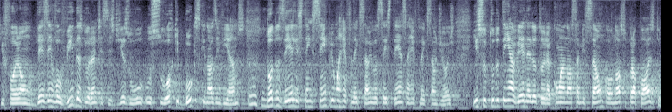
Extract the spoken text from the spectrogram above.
que foram desenvolvidas durante esses dias, os workbooks que nós enviamos, uhum. todos eles têm sempre uma reflexão e vocês têm essa reflexão de hoje. Isso tudo tem a ver, né, doutora, com a nossa missão, com o nosso propósito,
